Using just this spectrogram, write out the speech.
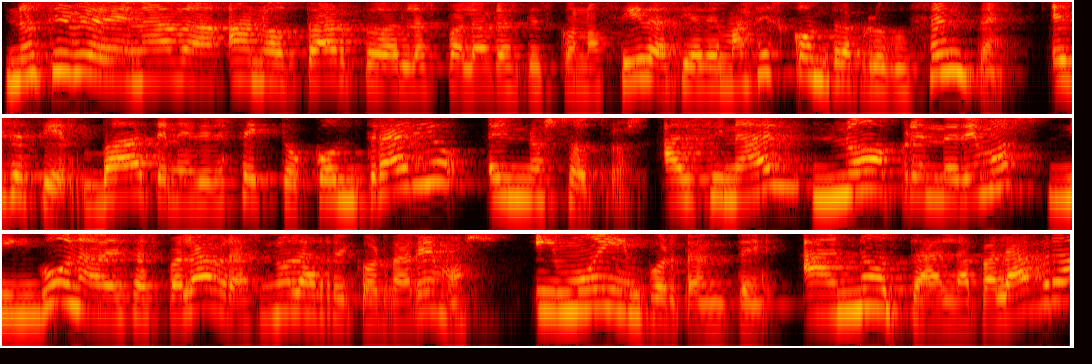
No sirve de nada anotar todas las palabras desconocidas y además es contraproducente. Es decir, va a tener el efecto contrario en nosotros. Al final no aprenderemos ninguna de esas palabras, no las recordaremos. Y muy importante, anota la palabra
